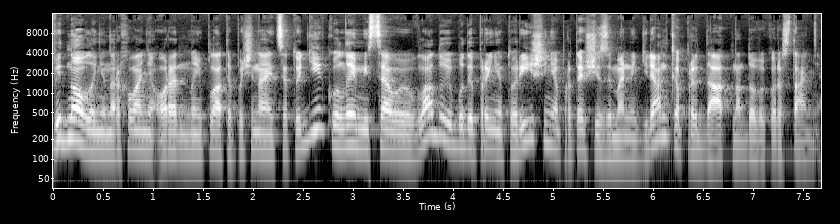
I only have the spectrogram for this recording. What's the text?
Відновлення нарахування орендної плати починається тоді, коли місцевою владою буде прийнято рішення про те, що земельна ділянка придатна до використання.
